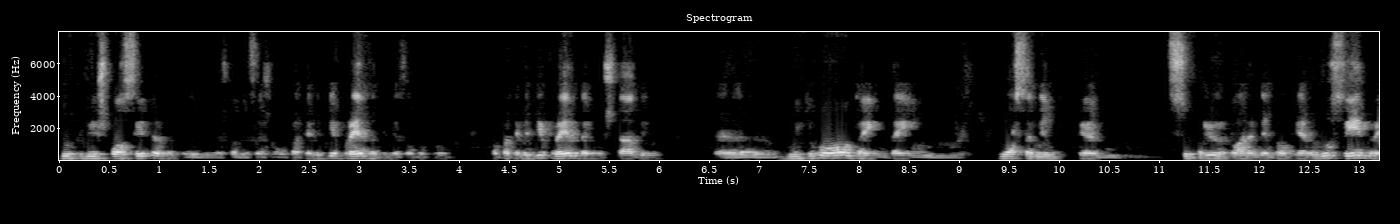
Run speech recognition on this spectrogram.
do que vires para o Sintra, porque as condições são completamente diferentes, a dimensão do clube completamente diferente, tem um estádio uh, muito bom, tem, tem um orçamento que é superior claramente ao que era do Sintra,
